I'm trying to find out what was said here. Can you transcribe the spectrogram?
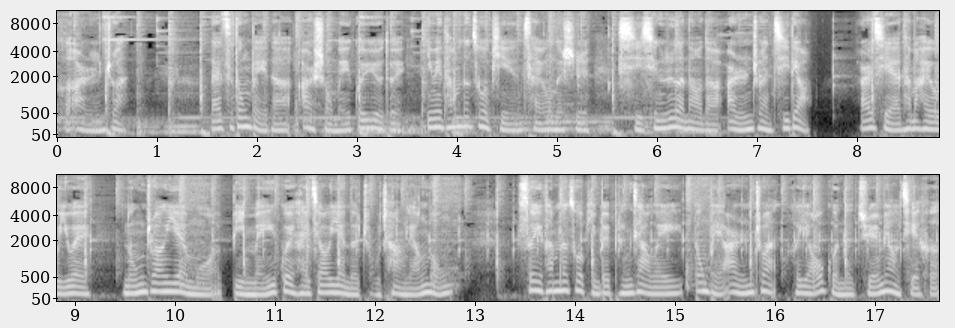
和二人转。来自东北的二手玫瑰乐队，因为他们的作品采用的是喜庆热闹的二人转基调。而且他们还有一位浓妆艳抹、比玫瑰还娇艳的主唱梁龙，所以他们的作品被评价为东北二人转和摇滚的绝妙结合。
